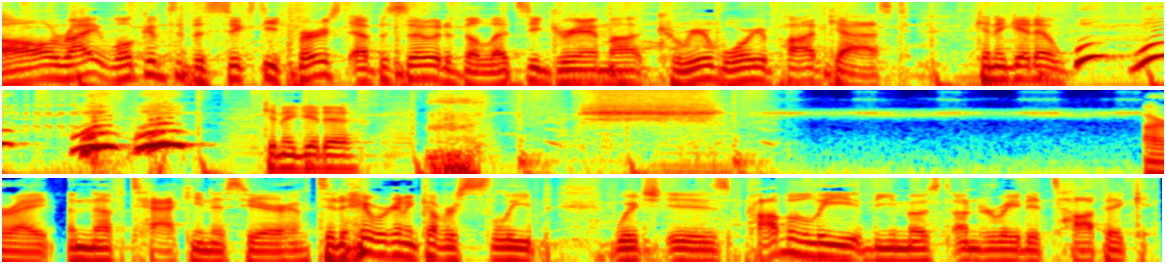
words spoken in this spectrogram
All right, welcome to the 61st episode of the Let's Eat Grandma Career Warrior Podcast. Can I get a whoop whoop whoop whoop? Can I get a shh? All right, enough tackiness here. Today we're going to cover sleep, which is probably the most underrated topic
